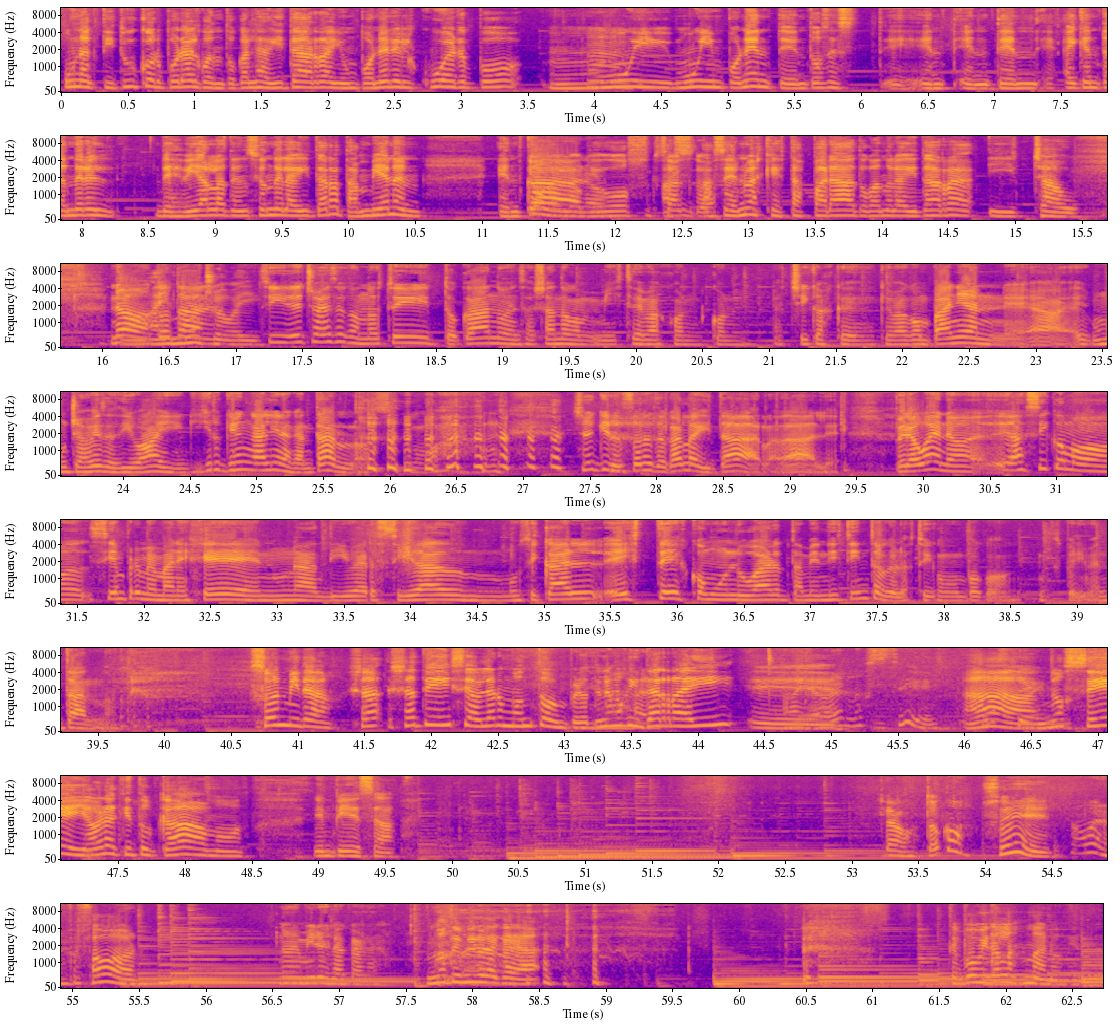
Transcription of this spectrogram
una actitud corporal cuando tocas la guitarra y un poner el cuerpo muy, muy imponente. Entonces eh, en- hay que entender el desviar la atención de la guitarra también en, en todo lo que vos haces. No es que estás parada tocando la guitarra y chau. No, hay total. mucho ahí. Sí, de hecho a veces cuando estoy tocando, ensayando con mis temas con, con las chicas que, que me acompañan, eh, ah, muchas veces digo, ay, quiero que venga alguien a cantarlos. Como, yo quiero solo tocar la guitarra, dale. Pero bueno, eh, así como siempre me manejé en una diversidad musical, este es como un lugar también distinto que lo estoy como un poco experimentando. Son, mira, ya, ya te hice hablar un montón, pero tenemos guitarra ahí. eh, Ay, a ver, no sé. Ah, sé. no sé, ¿y ahora qué tocamos? Empieza. ¿Qué hago? ¿Toco? Sí, Ah, bueno. por favor, No me mires la cara. no te miro la cara. te puedo mirar las manos mientras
